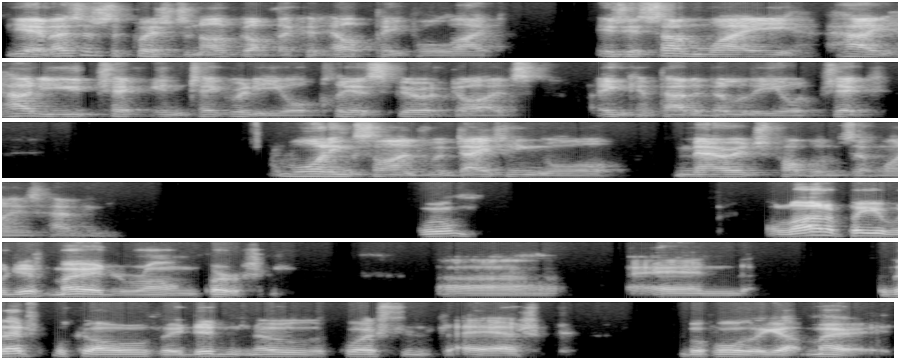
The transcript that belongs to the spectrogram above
yeah, that's just a question I've got that could help people. Like, is there some way, how, how do you check integrity or clear spirit guides, incompatibility or check warning signs with dating or marriage problems that one is having? Well, a lot of people just married the wrong person. Uh, and that's because they didn't know the questions to ask before they got married.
